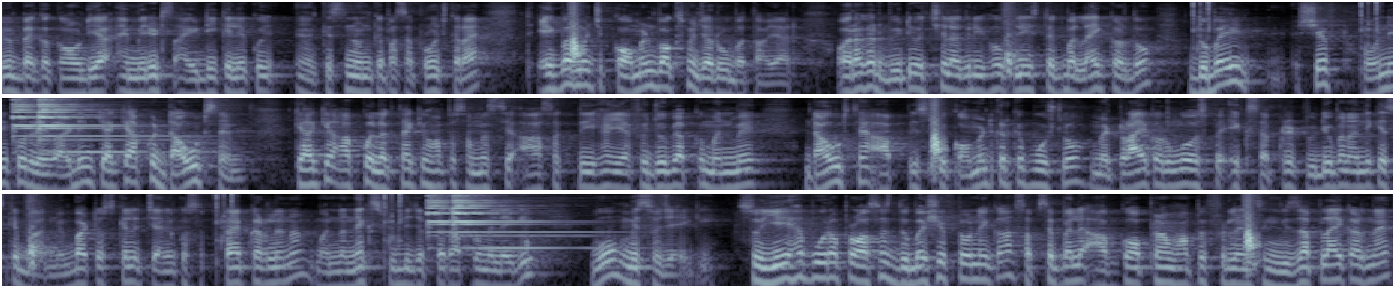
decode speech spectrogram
में बैंक अकाउंट या एमिरेट्स आईडी के लिए कोई किसी ने उनके पास अप्रोच करा है तो एक बार मुझे कमेंट बॉक्स में ज़रूर बताओ यार। और अगर वीडियो अच्छी लग रही हो प्लीज़ तो एक बार लाइक कर दो। दुबई शिफ्ट होने को रिगार्डिंग क्या क्या आपके डाउट्स हैं? क्या क्या आपको लगता है कि वहाँ पर समस्या आ सकती है या फिर जो भी आपके मन में डाउट्स हैं आप इस पर कॉमेंट करके पूछ लो। मैं ट्राई करूँगा उस पर एक सेपरेट वीडियो बनाने की इसके बाद में। बट उसके लिए चैनल को सब्सक्राइब कर लेना वरना नेक्स्ट वीडियो जब तक आपको मिलेगी वो मिस हो जाएगी। सो so, ये है पूरा प्रोसेस दुबई शिफ्ट होने का। सबसे पहले आपको अपना वहाँ पे फ्रीलांसिंग वीज़ा अप्लाई करना है।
